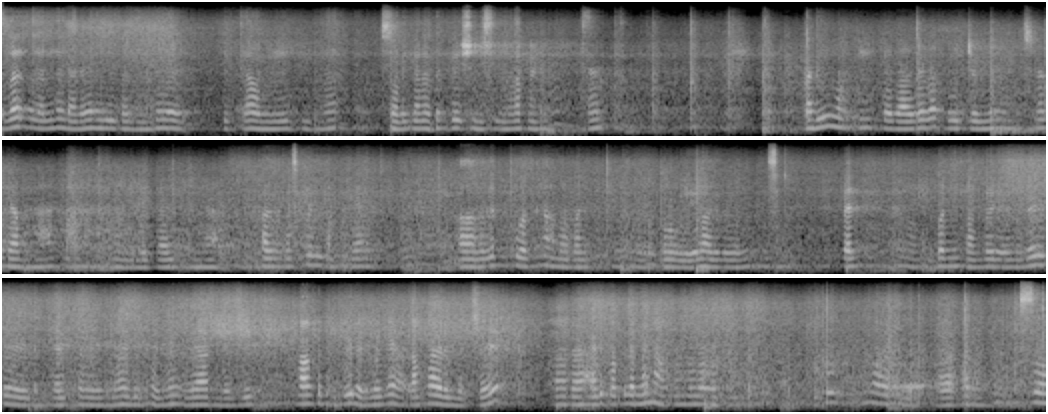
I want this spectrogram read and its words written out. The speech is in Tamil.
சிவகங்கள்ல நிறைய வந்து திட்டம் வந்து சனிக்கிழமை விஷயம்லாம் பண்ணுவாங்க அதுவும் வந்து இப்போ அழகாக போயிட்டு இருந்து இன்ஸ்டாகிராம்லாம் அது ஃபஸ்ட்டு வந்து பார்த்தீங்கன்னா விளக்கு வந்து நம்ம வந்து இப்போ அதில் வந்து பண்ணி வந்து நல்லா இருந்துச்சு பார்க்குறதுக்கு ரொம்பவே அழகாக இருந்துச்சு அதுக்கப்புறமா நான் வந்து ஸோ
